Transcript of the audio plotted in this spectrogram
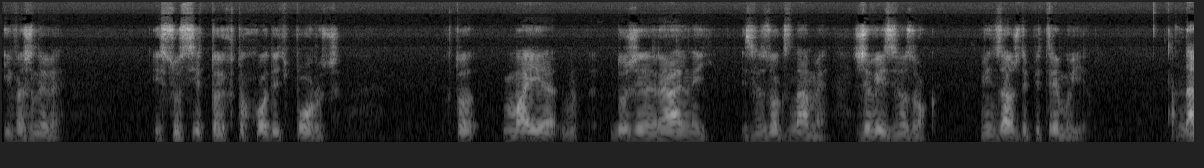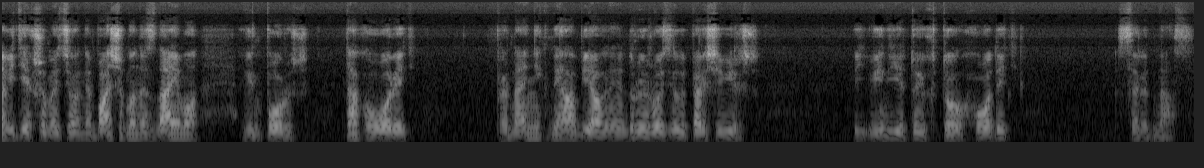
і важливе. Ісус є той, хто ходить поруч, хто має дуже реальний зв'язок з нами, живий зв'язок. Він завжди підтримує. Навіть якщо ми цього не бачимо, не знаємо, він поруч. Так говорить принаймні книга об'явлення, другий розділ і перший вірш. Він є той, хто ходить серед нас.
